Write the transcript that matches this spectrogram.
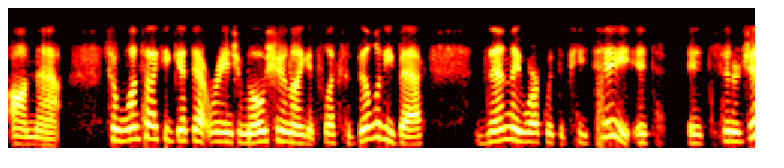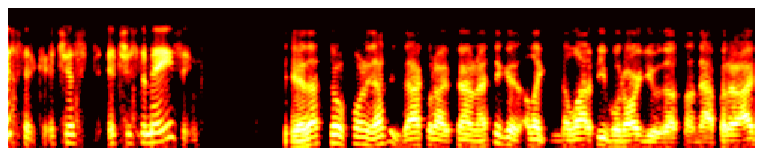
on that. So once I could get that range of motion, I get flexibility back. Then they work with the PT. It's it's synergistic. It's just it's just amazing. Yeah, that's so funny. That's exactly what I found. I think it, like a lot of people would argue with us on that, but I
